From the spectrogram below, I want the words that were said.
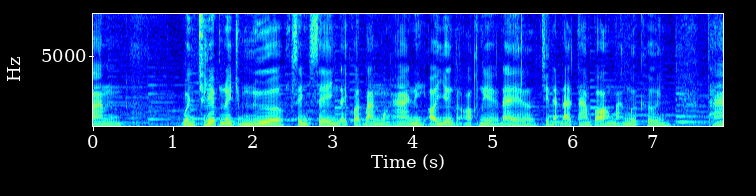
បានបញ្ជ្រាបនៅជំនឿផ្សេងផ្សេងដែលគាត់បានបង្ហាញនេះឲ្យយើងទាំងអស់គ្នាដែលជាអ្នកដើរតាមព្រះអង្គបានមើលឃើញថា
